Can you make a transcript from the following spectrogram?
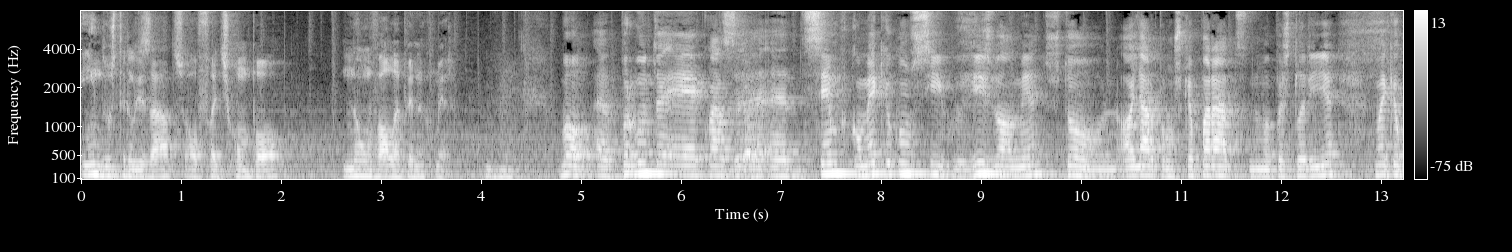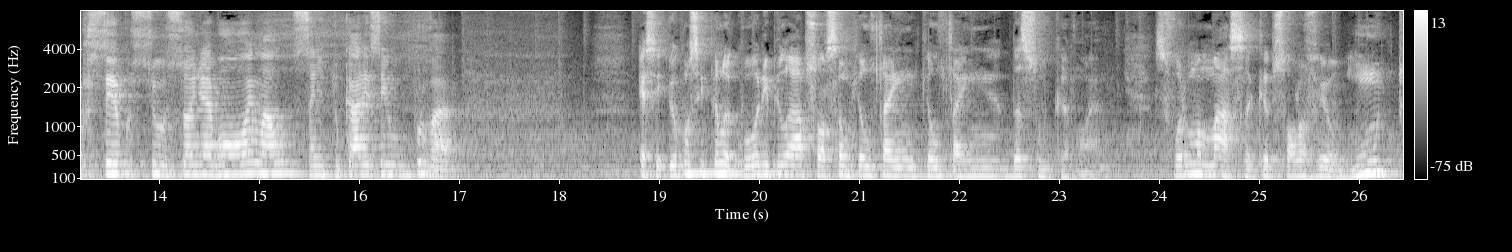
industrializados ou feitos com pó, não vale a pena comer. Uhum. Bom, a pergunta é quase a, de sempre: como é que eu consigo visualmente, estou a olhar para um escaparate numa pastelaria, como é que eu percebo se o sonho é bom ou é mau, sem tocar e sem o provar? É assim, eu consigo pela cor e pela absorção que ele tem, que ele tem de açúcar, não é? Se for uma massa que absorveu muito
